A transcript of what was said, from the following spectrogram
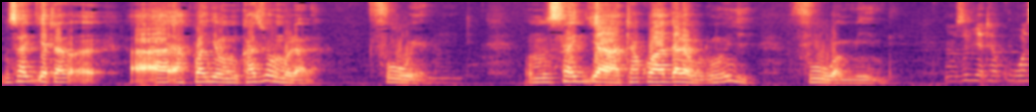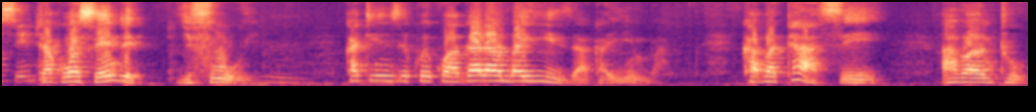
musajja ta- a- a- akwanye omukazi omulala fuuwa eno. Omusajja atakwagala bulungi fuuwa mindi takuwa sente takuwa sente gifuuwe. Kati nze kwe kwagala mbayiiza akayimba kabataase. Abantu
